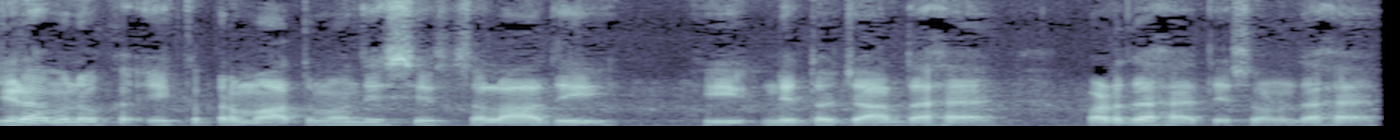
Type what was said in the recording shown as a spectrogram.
ਜਿਹੜਾ ਮਨੁੱਖ ਇੱਕ ਪ੍ਰਮਾਤਮਾ ਦੀ ਸਿਫਤ ਸਲਾਹ ਦੀ ਹੀ ਨਿਤ ਉਚਾਰਦਾ ਹੈ ਪੜਦਾ ਹੈ ਤੇ ਸੁਣਦਾ ਹੈ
